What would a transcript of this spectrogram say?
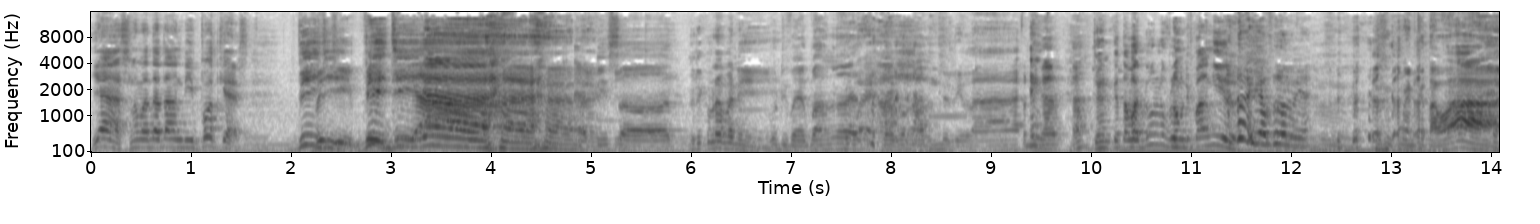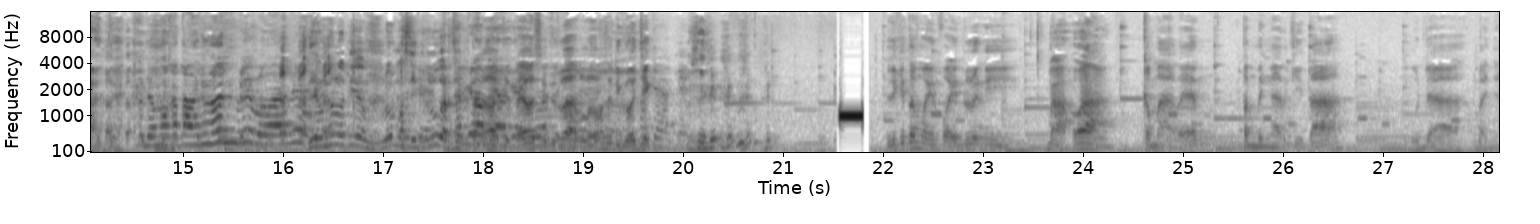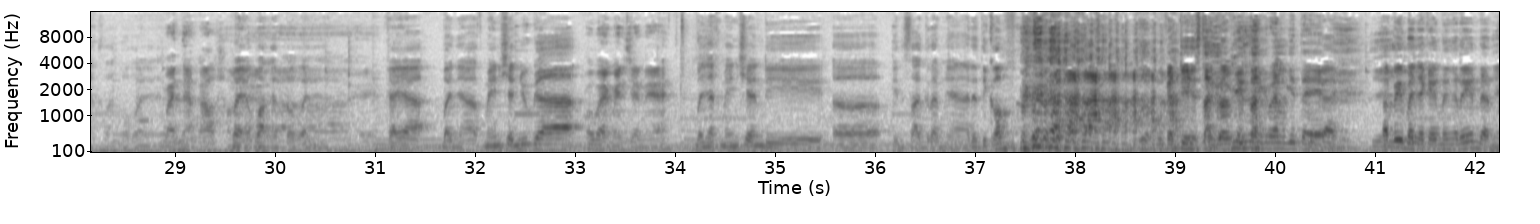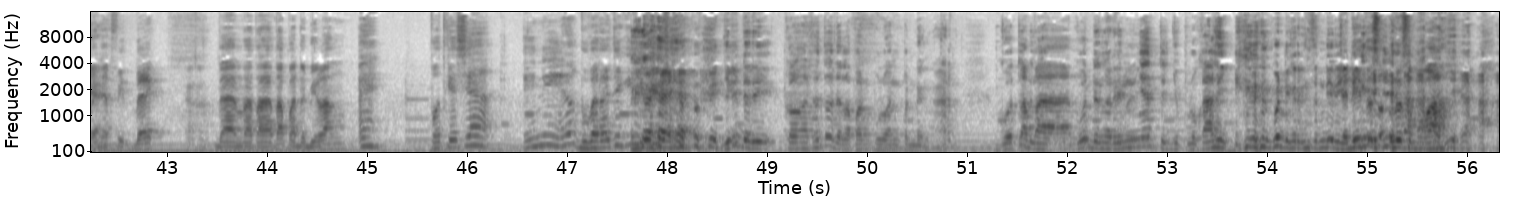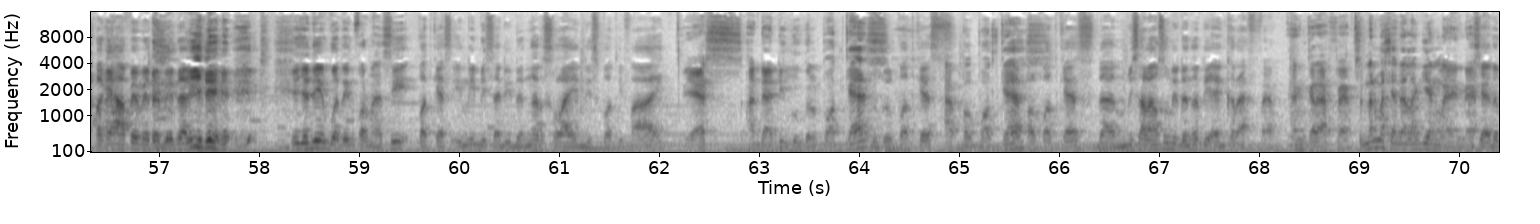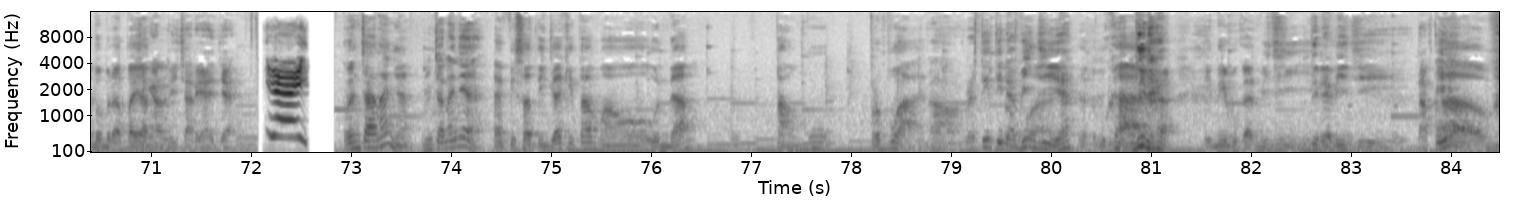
Ya, selamat datang di podcast Biji Biji Bijian. Bijian. Episode Udah keberapa nih? Udah banyak banget, Baik, banyak banget. Alhamdulillah. Pendengar, Eh, Hah? jangan ketawa dulu, belum dipanggil. Oh iya belum ya. Hmm, Main ketawa aja. Udah mau ketawa duluan gue bawaannya. Diam dulu, diam. Lu masih di luar Oke, cerita. oke, oke, kita gue masih di luar, lu masih di Gojek. Oke, oke. Jadi kita mau infoin dulu nih. Bahwa Kemarin pendengar kita udah banyak lah. Banyak alhamdulillah. Banyak banget pokoknya. Oke. Kayak banyak mention juga, Oh, banyak mention ya. banyak mention di eh, Instagramnya Detikom. Bukan di Instagram kita. Instagram kita ya. Bukan. Iya, Tapi iya. banyak yang dengerin dan Iya. banyak feedback. Heeh. Dan rata-rata pada bilang, eh podcastnya ini ya bubar aja gitu. Jadi dari kalau nggak salah tuh ada 80-an pendengar. Gue tuh Delapan- gue dengerinnya 70 kali. gue dengerin sendiri. jadi itu lu semua Iya. pakai HP beda-beda Iya. gitu. Ya jadi buat informasi podcast ini bisa didengar selain di Spotify, Yes, ada di Google Podcast, Google Podcast, Apple Podcast, Apple Podcast dan bisa langsung didengar di Anchor FM. Anchor FM. Sebenarnya masih ada lagi yang lain ya. Masih ada beberapa yang Tinggal dicari aja. rencananya Rencananya? episode 3 kita mau undang tamu perempuan. Oh, berarti tidak Perempuan. biji ya? Bukan. Tidak. Ini bukan biji. Tidak biji. Tapi Em,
